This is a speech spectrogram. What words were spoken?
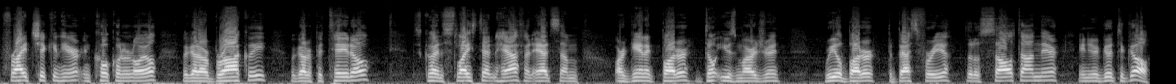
fried chicken here in coconut oil. We got our broccoli. We got our potato. Let's go ahead and slice that in half and add some organic butter. Don't use margarine real butter, the best for you, a little salt on there, and you're good to go.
